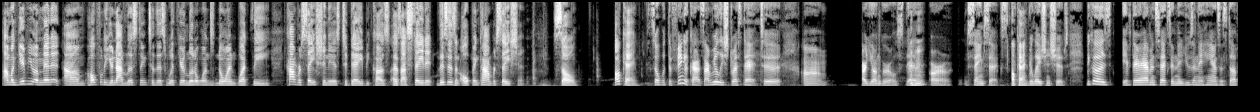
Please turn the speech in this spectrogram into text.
I'm gonna give you a minute. Um, hopefully, you're not listening to this with your little ones, knowing what the conversation is today. Because, as I stated, this is an open conversation. So, okay, So with the finger cots, I really stress that to um, our young girls that are same sex Okay. relationships because if they're having sex and they're using their hands and stuff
